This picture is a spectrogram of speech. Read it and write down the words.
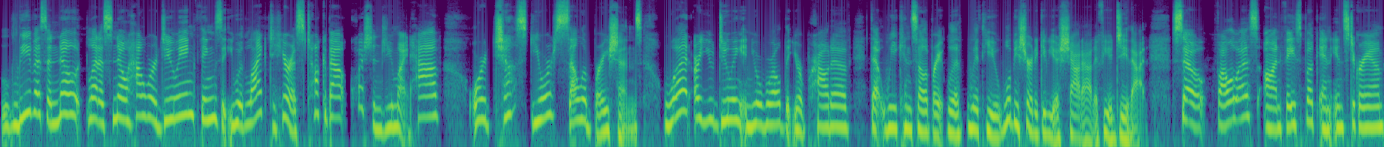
Leave us a note. Let us know how we're doing, things that you would like to hear us talk about, questions you might have, or just your celebrations. What are you doing in your world that you're proud of that we can celebrate with, with you? We'll be sure to give you a shout out if you do that. So follow us on Facebook and Instagram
